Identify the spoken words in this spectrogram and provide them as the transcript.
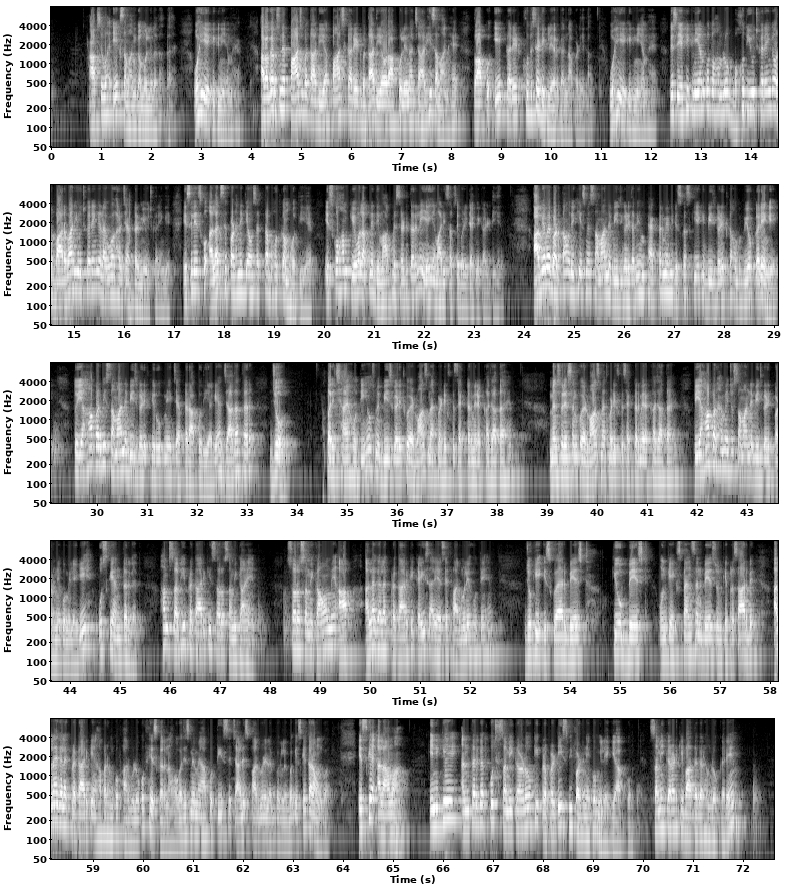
आपसे वह एक सामान का मूल्य बताता है। वही एक एक नियम है। अब अगर उसने पाँच बता दिया, पाँच का रेट बता दिया और आपको लेना चार ही सामान है तो आपको एक का रेट खुद से डिक्लेयर करना पड़ेगा। वही एक एक नियम है। तो इस एक एक नियम को तो हम लोग बहुत यूज़ करेंगे और बार बार यूज़ करेंगे, लगभग हर चैप्टर में यूज़ करेंगे। इसलिए इसको अलग से पढ़ने की आवश्यकता बहुत कम होती है। इसको हम केवल अपने दिमाग में सेट कर लें, यही हमारी सबसे बड़ी टेक्निकलिटी है। आगे मैं बढ़ता हूँ, देखिए इसमें सामान्य बीज गणित अभी हम फैक्टर में भी डिस्कस किए कि बीज गणित का हम उपयोग करेंगे। तो यहाँ पर भी सामान्य बीज गणित के रूप में एक चैप्टर आपको दिया गया ज़्यादातर जो परीक्षाएँ होती हैं, उसमें बीज गणित को एडवांस मैथमेटिक्स के सेक्टर में रखा जाता है मेंसुरेशन को एडवांस मैथमेटिक्स के सेक्टर में रखा जाता है। तो यहाँ पर हमें जो सामान्य बीज गणित पढ़ने को मिलेगी, उसके अंतर्गत हम सभी प्रकार की सर्वसमिकाएँ, सर्वसमिकाओं में आप अलग अलग प्रकार के कई सारे ऐसे फार्मूले होते हैं, जो कि स्क्वायर बेस्ड क्यूब बेस्ड उनके एक्सपेंशन बेस्ड उनके प्रसार बेस्ड अलग अलग प्रकार के यहाँ पर हमको फार्मूलों को फेस करना होगा, जिसमें मैं आपको 30 से 40 फार्मूले लगभग लगभग इसके कराऊँगा। इसके अलावा इनके अंतर्गत कुछ समीकरणों की प्रॉपर्टीज़ भी पढ़ने को मिलेगी आपको। समीकरण की बात अगर हम लोग करें,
